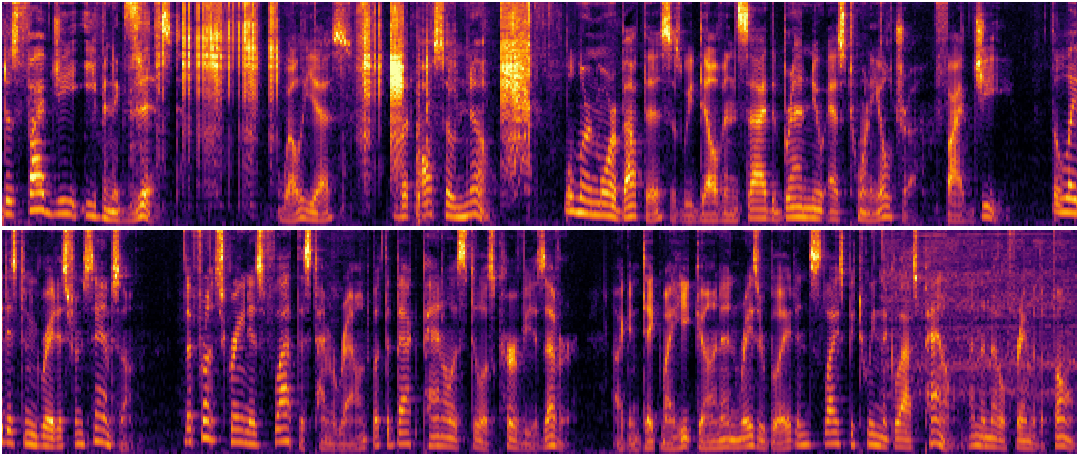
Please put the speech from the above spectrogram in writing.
Does 5G even exist? Well, yes, but also no. We'll learn more about this as we delve inside the brand new S20 Ultra 5G, the latest and greatest from Samsung. The front screen is flat this time around, but the back panel is still as curvy as ever. I can take my heat gun and razor blade and slice between the glass panel and the metal frame of the phone.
